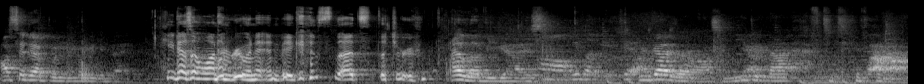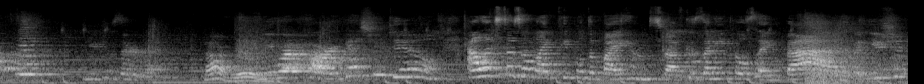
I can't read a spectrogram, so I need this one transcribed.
I'll set it up when, when we get back. He doesn't want to ruin it in Vegas. That's the truth. I love you guys. Oh, we love you too. You guys are awesome. You did not have to do that. You deserve it. Not really. You work hard. Yes, you do. Alex doesn't like people to buy him stuff because then he feels like bad. But you should.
